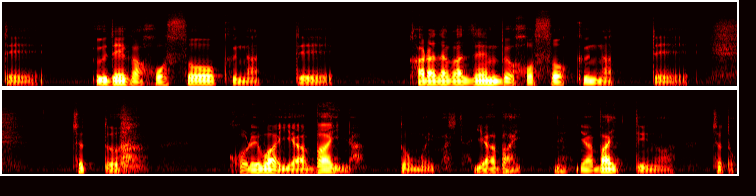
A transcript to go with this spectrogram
て腕が細くなって体が全部細くなってちょっとこれはやばいなと思いました。やばい、ね、やばいっていうのはちょっと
